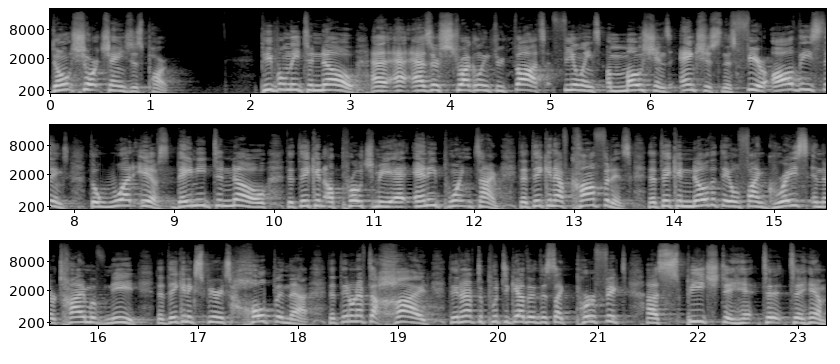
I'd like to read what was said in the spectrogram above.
Don't shortchange this part. People need to know as they're struggling through thoughts, feelings, emotions, anxiousness, fear, all these things, the what ifs. They need to know that they can approach me at any point in time, that they can have confidence, that they can know that they will find grace in their time of need, that they can experience hope in that, that they don't have to hide, they don't have to put together this like perfect uh, speech to him, to, to him.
